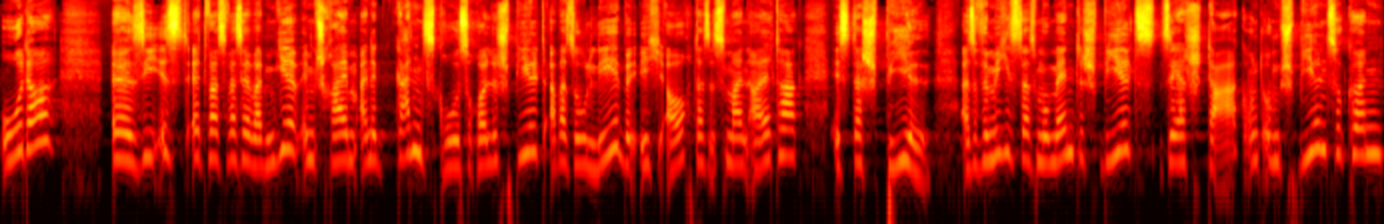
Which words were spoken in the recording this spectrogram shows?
Oder äh, sie ist etwas, was ja bei mir im Schreiben eine ganz große Rolle spielt, aber so lebe ich auch, das ist mein Alltag, ist das Spiel. Also für mich ist das Moment des Spiels sehr stark und um spielen zu können,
